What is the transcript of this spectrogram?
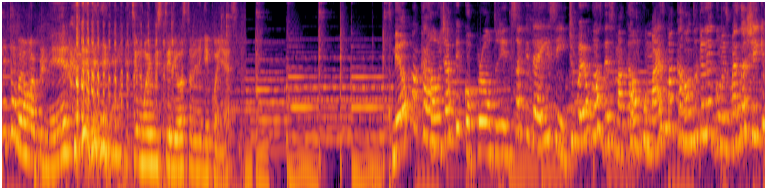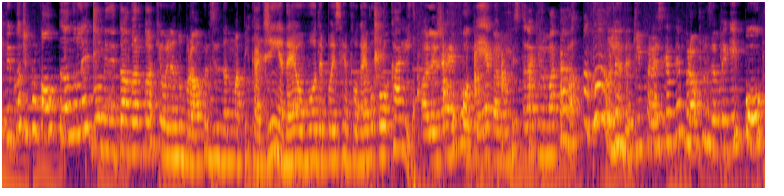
Então vai o molho primeiro. Esse molho misterioso também ninguém conhece. Meu macarrão já ficou pronto, gente. Só que daí, assim, tipo, eu gosto desse macarrão com mais macarrão do que legumes. Mas achei que ficou, tipo, faltando legumes. Então agora eu tô aqui olhando o brócolis e dando uma picadinha. Daí eu vou depois refogar e vou colocar ali. Olha, eu já refoguei, agora vou misturar aqui no macarrão. Agora olhando aqui, parece que até brócolis eu peguei pouco.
